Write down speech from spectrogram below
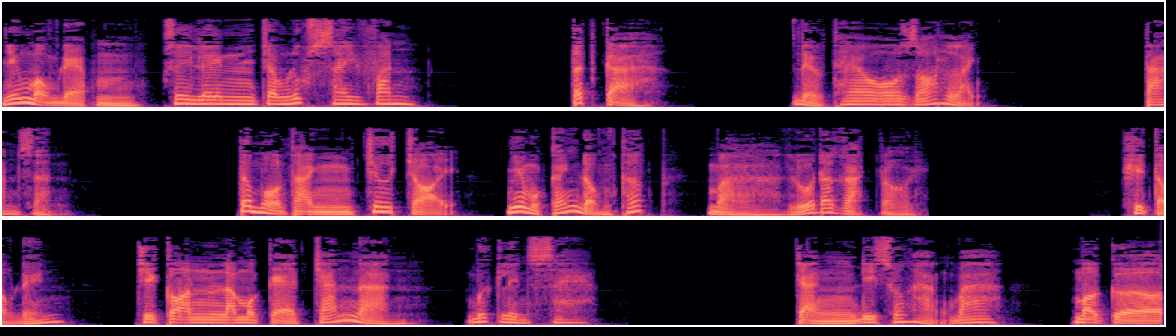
những mộng đẹp xây lên trong lúc say văn, tất cả đều theo gió lạnh, tan dần. Tâm hồn thành trơ trọi như một cánh đồng thấp mà lúa đã gặt rồi. Khi tàu đến, chỉ còn là một kẻ chán nản bước lên xe. Chàng đi xuống hạng ba, mở cửa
